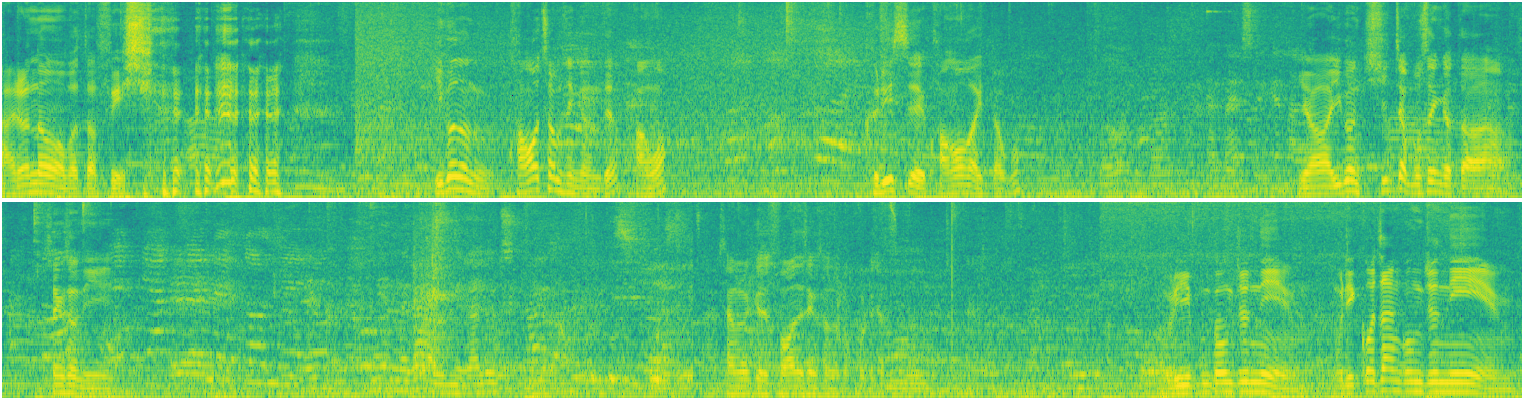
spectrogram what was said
I don't know about the fish. 이거는 광어처럼 생겼는데요? 광어? 그리스에 광어가 있다고? 야, 이건 진짜 못생겼다. 생선이. 생선과 의미가 놓치고요. 장물께서 좋아하는 생선으로 고르셨습니다. 음. 우리 이쁜 공주님, 우리 꼬장 공주님.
